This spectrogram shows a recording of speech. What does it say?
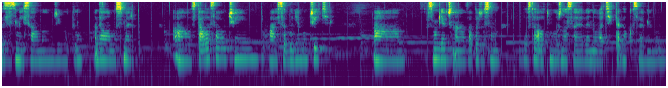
zmysel môjmu životu a dala mu smer. A stále sa učím, aj sa budem učiť a som vďačná za to, že som dostala tu možnosť sa aj venovať tak, ako sa aj venujem.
